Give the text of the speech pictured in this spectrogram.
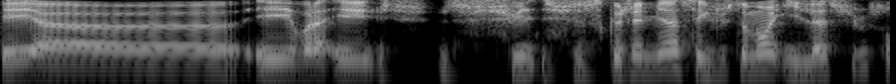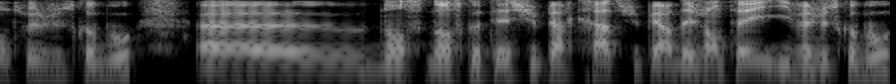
Et euh, et voilà et ce que j'aime bien c'est que justement il assume son truc jusqu'au bout euh, dans ce dans ce côté super crade super déjanté il va jusqu'au bout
